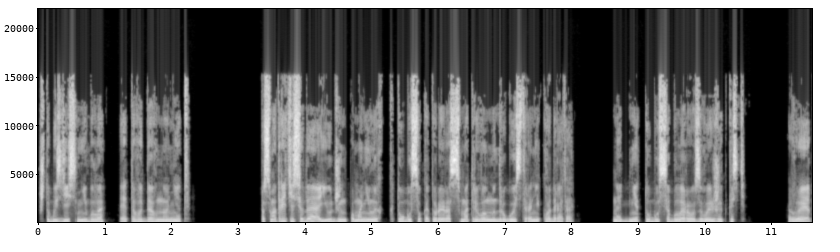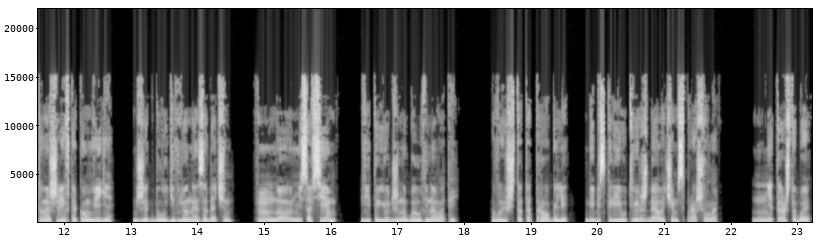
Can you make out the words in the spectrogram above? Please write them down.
Чтобы здесь ни было, этого давно нет». «Посмотрите сюда!» — Юджин поманил их к тубусу, который рассматривал на другой стороне квадрата. На дне тубуса была розовая жидкость. «Вы это нашли в таком виде?» Джек был удивлен и озадачен. «Хм, но не совсем». Вид у Юджина был виноватый. «Вы что-то трогали», — Гэби скорее утверждала, чем спрашивала. «Не то чтобы...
